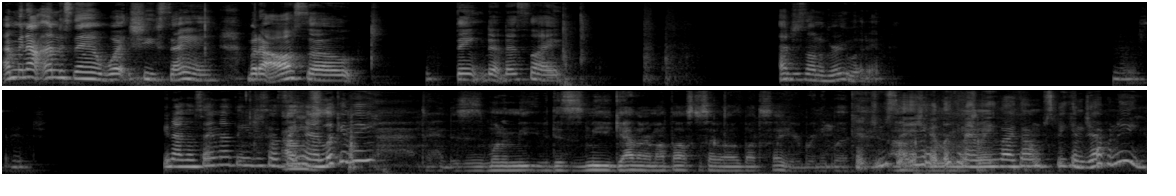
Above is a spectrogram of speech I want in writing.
I mean, I understand what she's saying, but I also think that that's like I just don't agree with it. You're not gonna say nothing. You're just gonna sit here and look at me. Damn, this is one of me. This is me gathering my thoughts to say what I was about to say here, Brittany. But Cause you I sitting here looking at me like I'm speaking Japanese.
